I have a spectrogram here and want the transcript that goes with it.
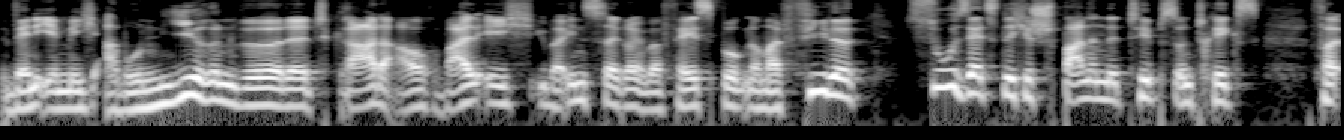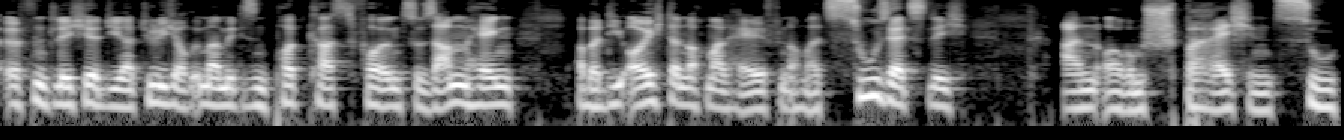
wenn ihr mich abonnieren würdet. Gerade auch, weil ich über Instagram, über Facebook nochmal viele zusätzliche spannende Tipps und Tricks veröffentliche, die natürlich auch immer mit diesen Podcast-Folgen zusammenhängen, aber die euch dann nochmal helfen, nochmal zusätzlich an eurem Sprechen zu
